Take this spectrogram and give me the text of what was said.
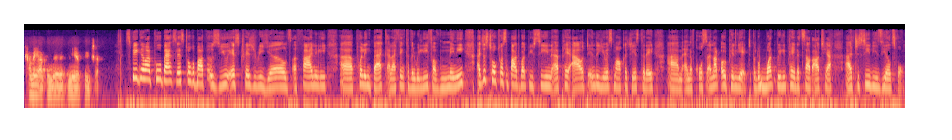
coming up in the near future. Speaking about pullbacks, let's talk about those U.S. Treasury yields are finally uh, pulling back, and I think the relief of many. I just talked to us about what we've seen uh, play out in the U.S. market yesterday, um, and of course, uh, not open yet, but what really played itself out here uh, to see these yields fall.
